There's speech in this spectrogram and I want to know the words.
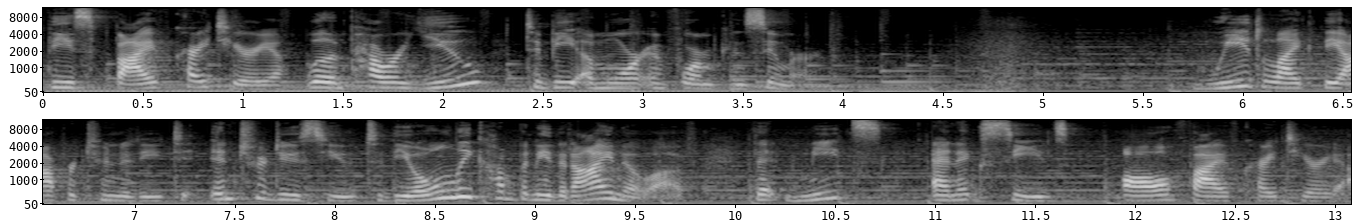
these five criteria will empower you to be a more informed consumer. We'd like the opportunity to introduce you to the only company that I know of that meets and exceeds all five criteria.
